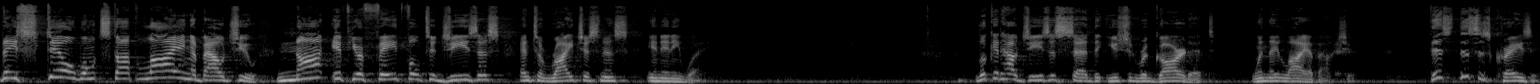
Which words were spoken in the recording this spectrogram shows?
They still won't stop lying about you, not if you're faithful to Jesus and to righteousness in any way. Look at how Jesus said that you should regard it when they lie about you. This, this is crazy.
